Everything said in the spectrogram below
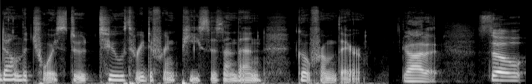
down the choice to two three different pieces and then go from there. Got it. So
